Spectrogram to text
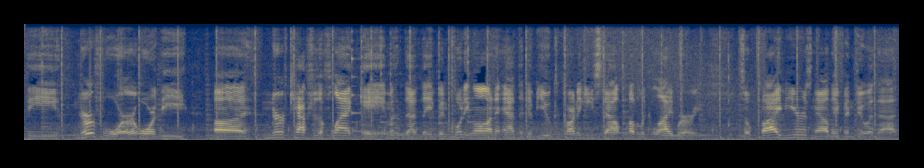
the Nerf War or the uh, Nerf Capture the Flag game that they've been putting on at the Dubuque Carnegie Stout Public Library. So, five years now they've been doing that.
